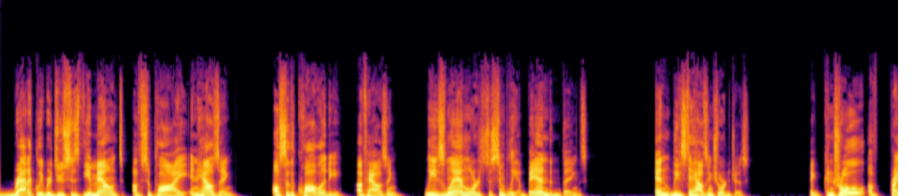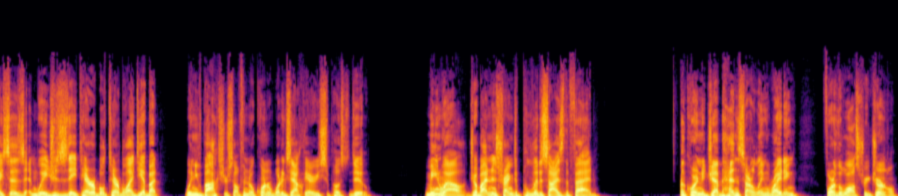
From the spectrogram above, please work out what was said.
radically reduces the amount of supply in housing. Also, the quality of housing leads landlords to simply abandon things and leads to housing shortages. Control of prices and wages is a terrible, terrible idea. But when you box yourself into a corner, what exactly are you supposed to do? Meanwhile, Joe Biden is trying to politicize the Fed, according to Jeb Hensarling writing for the Wall Street Journal.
